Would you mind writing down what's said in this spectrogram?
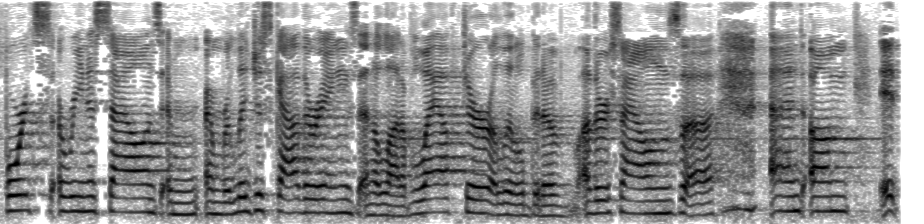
sports arena sounds and, and religious gatherings and a lot of laughter, a little bit of other sounds. Uh, and um, it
